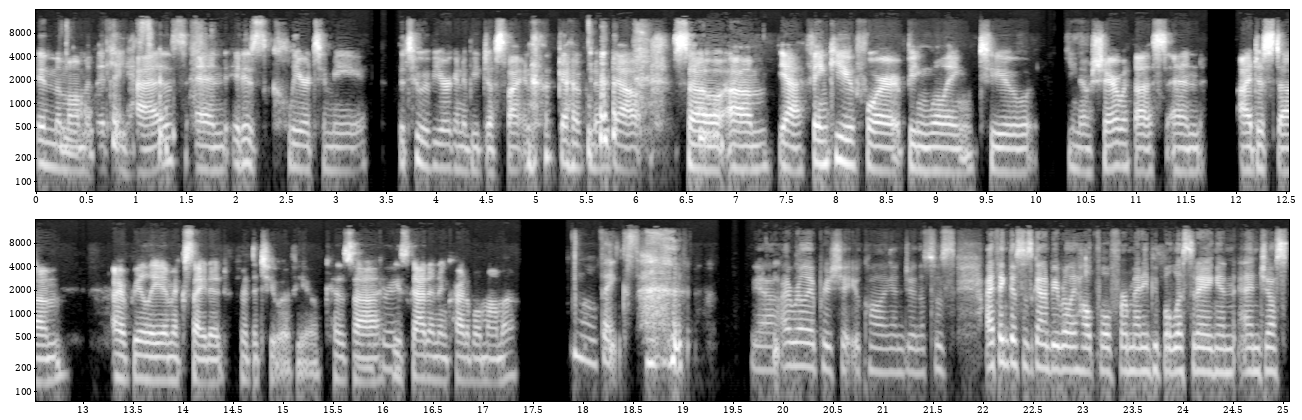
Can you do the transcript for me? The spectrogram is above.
in the moment that he has. And it is clear to me the two of you are going to be just fine. I have no doubt. So, um, yeah, thank you for being willing to, you know, share with us. And I just, um, I really am excited for the two of you because uh, he's got an incredible mama. Oh, thanks. yeah, I really appreciate you calling in, June. This was, I think this is going to be really helpful for many people listening and, and just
